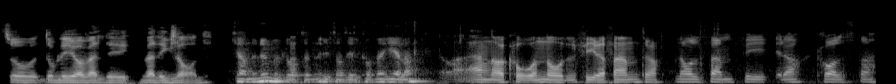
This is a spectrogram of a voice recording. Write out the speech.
Så då blev jag väldigt, väldigt glad. Kan du nummerplåten utan till för hela? NAK 045 tror jag. 054 Karlstad.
